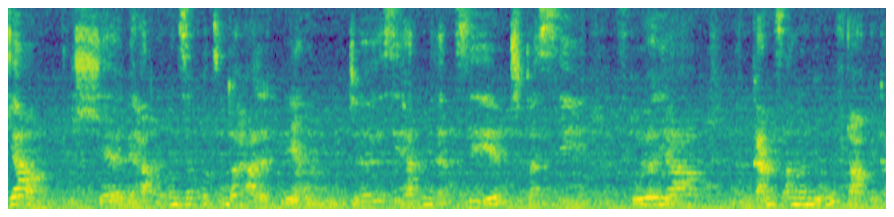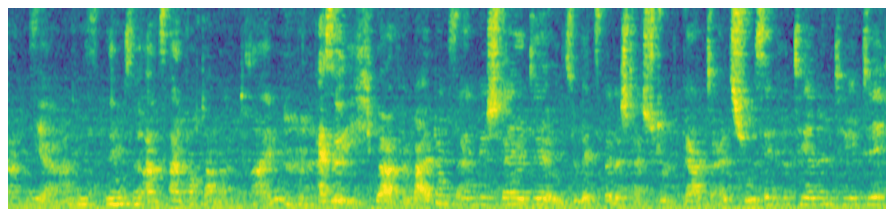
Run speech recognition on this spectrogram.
ja, ich, äh, wir hatten uns ja kurz unterhalten ja. und äh, Sie hatten erzählt, dass Sie früher ja einen ganz anderen Beruf nachgegangen sind. Ja. Nehmen Sie uns einfach da mal mit rein. Also ich war Verwaltungsangestellte und zuletzt bei der Stadt Stuttgart als Schulsekretärin tätig.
